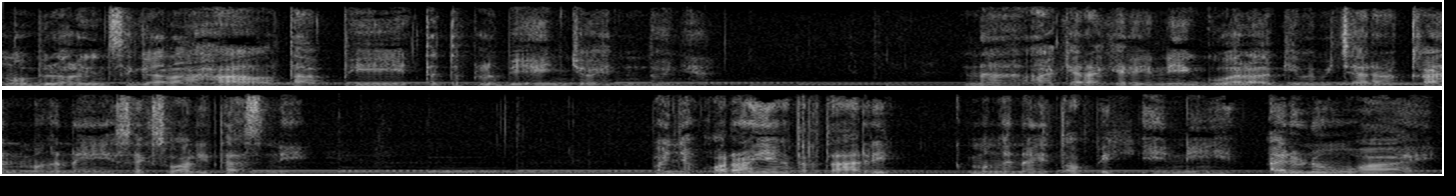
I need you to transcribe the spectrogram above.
ngobrolin segala hal tapi tetap lebih enjoy tentunya. Nah, akhir-akhir ini gue lagi membicarakan mengenai seksualitas nih. Banyak orang yang tertarik mengenai topik ini, I don't know why.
